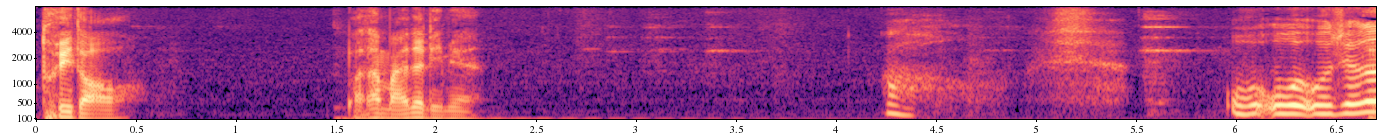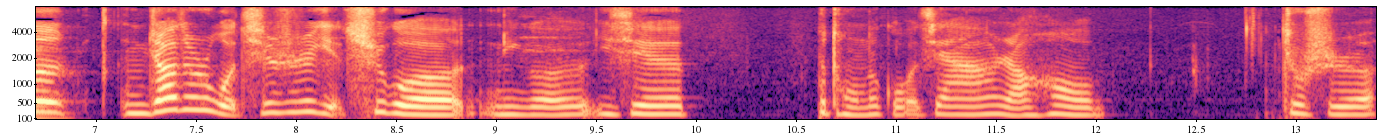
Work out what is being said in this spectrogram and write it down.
推倒，把它埋在里面。哦我我我觉得，你知道，就是我其实也去过那个一些不同的国家，然后就是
